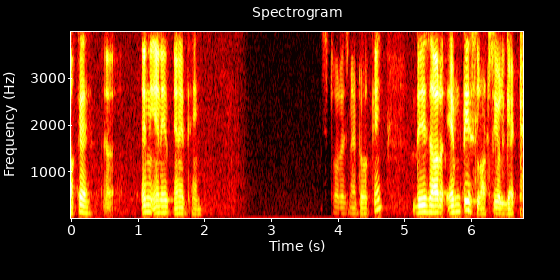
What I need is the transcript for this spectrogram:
Okay uh, any any anything. Storage networking. These are empty slots you will get.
